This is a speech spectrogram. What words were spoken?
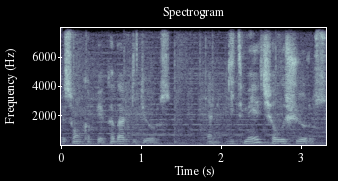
ve son kapıya kadar gidiyoruz. Yani gitmeye çalışıyoruz.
